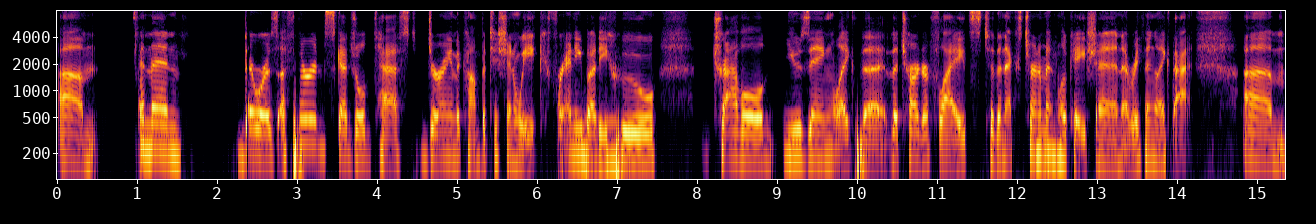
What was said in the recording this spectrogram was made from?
Um, and then there was a third scheduled test during the competition week for anybody mm-hmm. who traveled using like the the charter flights to the next tournament mm-hmm. location everything like that um,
